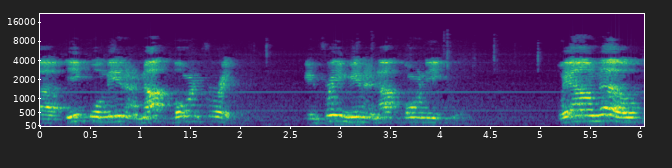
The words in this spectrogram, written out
uh, equal men are not born free, and free men are not born equal. We all know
